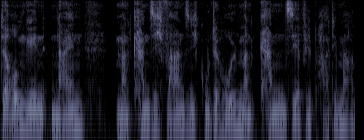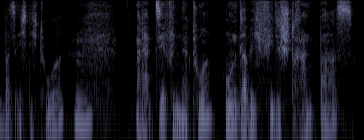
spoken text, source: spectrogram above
da rumgehen. Nein, man kann sich wahnsinnig gut erholen, man kann sehr viel Party machen, was ich nicht tue. Mhm. Man hat sehr viel Natur, unglaublich viele Strandbars,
